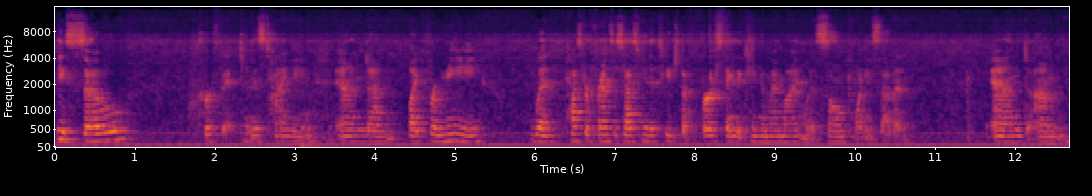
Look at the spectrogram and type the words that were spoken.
he's so perfect in his timing. And um, like for me, when Pastor Francis asked me to teach, the first thing that came to my mind was Psalm 27. And um,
